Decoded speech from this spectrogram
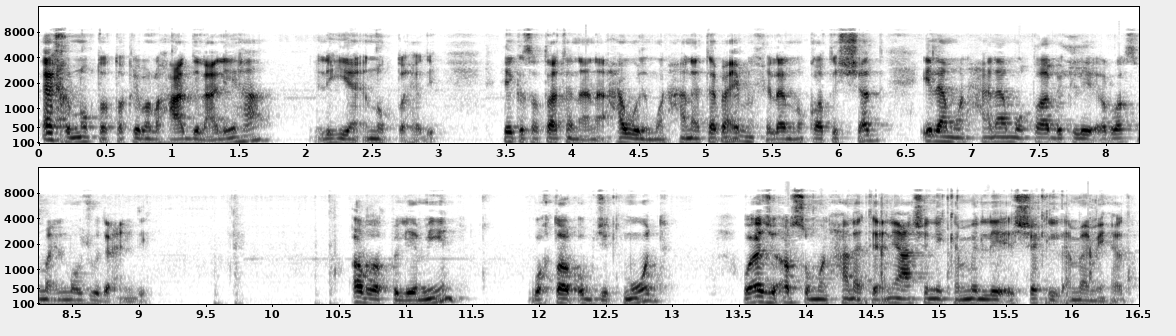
آخر نقطة تقريبا راح أعدل عليها اللي هي النقطة هذه. هيك استطعت أن أنا أحول المنحنى تبعي من خلال نقاط الشد إلى منحنى مطابق للرسمة الموجودة عندي. أضغط باليمين واختار Object Mode وأجي أرسم منحنى تاني عشان يكمل لي الشكل الأمامي هذا.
